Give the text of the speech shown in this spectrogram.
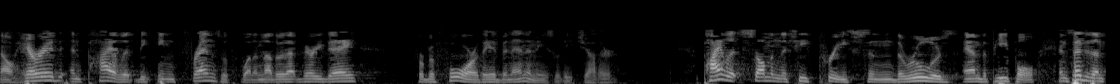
Now Herod and Pilate became friends with one another that very day, for before they had been enemies with each other. Pilate summoned the chief priests and the rulers and the people and said to them,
